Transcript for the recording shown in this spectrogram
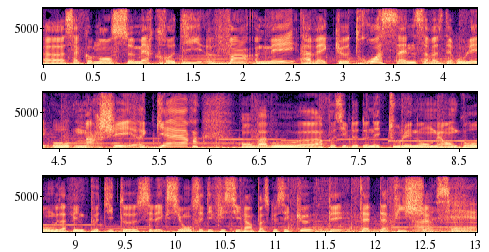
Euh, ça commence ce mercredi 20 mai avec trois scènes. Ça va se dérouler au marché Gare. On va vous euh, impossible de donner tous les noms, mais en gros, on vous a fait une petite euh, sélection. C'est difficile hein, parce que c'est que des têtes d'affiche. Ah, c'est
